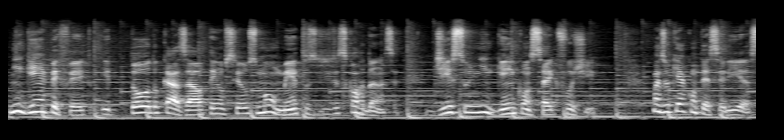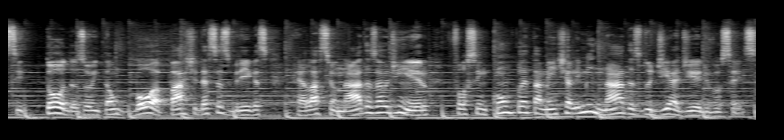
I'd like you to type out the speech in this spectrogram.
ninguém é perfeito e todo casal tem os seus momentos de discordância. Disso ninguém consegue fugir. Mas o que aconteceria se todas ou então boa parte dessas brigas relacionadas ao dinheiro fossem completamente eliminadas do dia a dia de vocês?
